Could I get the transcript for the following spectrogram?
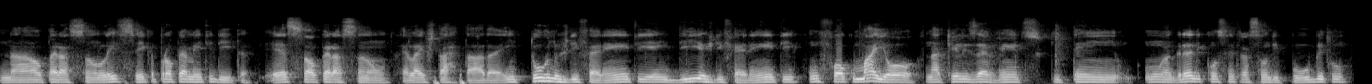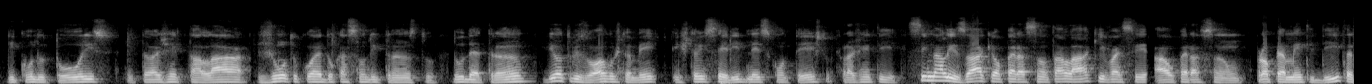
na operação Lei Seca propriamente dita. Essa operação ela é startada em turnos diferentes, em dias diferentes, um foco maior naqueles eventos que tem uma grande concentração de público, de condutores. Então a gente está lá junto com a educação de trânsito do Detran, de outros órgãos também estão inseridos nesse contexto para a gente sinalizar que a operação está lá, que vai ser a operação propriamente dita,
